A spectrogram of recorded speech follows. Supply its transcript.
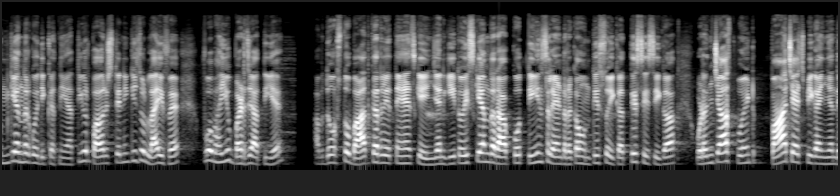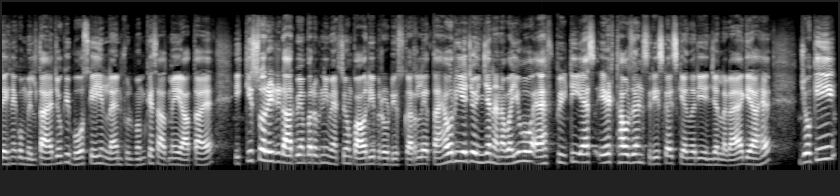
उनके अंदर कोई दिक्कत नहीं आती और पावर स्टेयरिंग की जो लाइफ है, वो भाई बढ़ जाती है। अब दोस्तों, बात कर लेते हैं इसके इंजन की। तो इसके अंदर आपको तीन सिलेंडर का, उनतीस सौ इकतीस सी का, उनचास पॉइंट पाँच एच का इंजन देखने को मिलता है, जो कि बोस के ही लाइन फुल पम्प के साथ में ये आता है। 2100 रेटेड आरपीएम पर अपनी मैक्सिमम पावर ये प्रोड्यूस कर लेता है। और ये जो इंजन है ना भाई, वो F P T S eight thousand series का इसके अंदर ये इंजन लगाया गया है, जो कि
